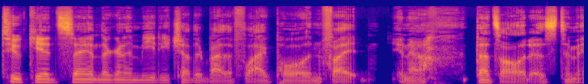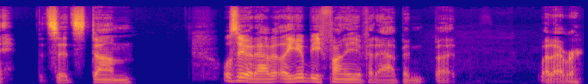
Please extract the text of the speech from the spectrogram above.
two kids saying they're going to meet each other by the flagpole and fight. You know, that's all it is to me. It's it's dumb. We'll see what happens. Like it'd be funny if it happened, but whatever.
